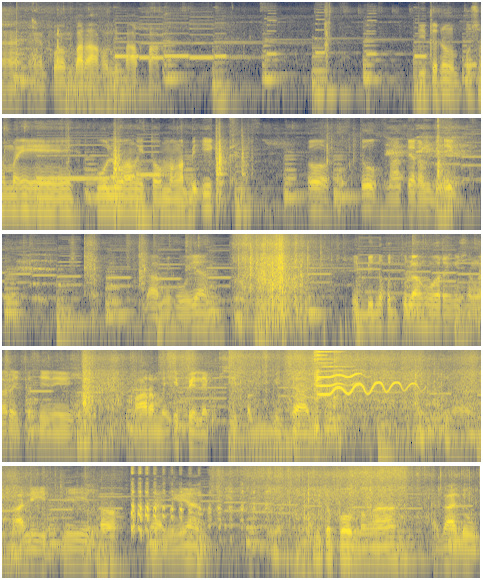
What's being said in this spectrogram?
Ah, ayan po ang barako ni Papa. Dito naman po sa may pulungan ito, mga biik. Oh, ito, natirang biik. Dami ho yan. Ibinukod ko lang ho rin isang aray kasi para may epilepsy pag minsan. Maliit-liit. Oh. Yan, yun yan. Dito po mga Tagalog.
